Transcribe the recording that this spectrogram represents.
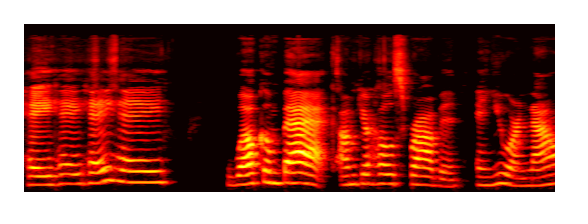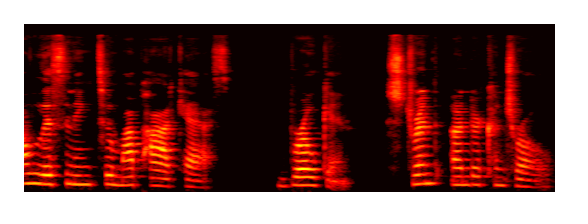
Hey, hey, hey, hey. Welcome back. I'm your host, Robin, and you are now listening to my podcast, Broken Strength Under Control.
